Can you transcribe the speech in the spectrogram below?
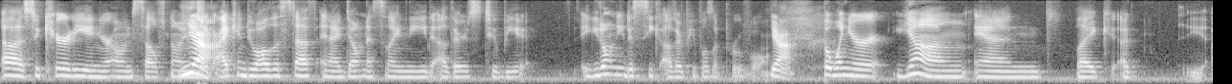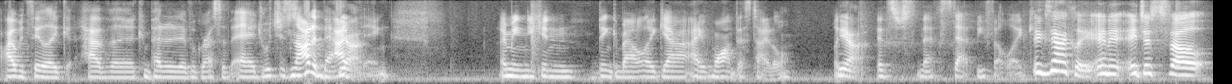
uh, security in your own self, knowing Yeah. like I can do all this stuff and I don't necessarily need others to be. You don't need to seek other people's approval. Yeah, But when you're young and like a, I would say like have a competitive aggressive edge, which is not a bad Yeah. thing. I mean, you can think about like, yeah, I want this title. Like, Yeah. it's just the next step. You felt like, exactly. And it, it just felt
